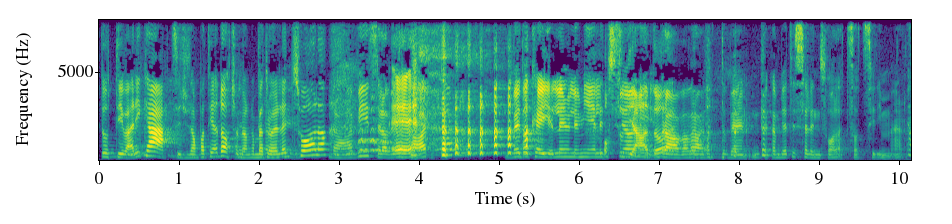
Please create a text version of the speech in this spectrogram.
tutti i vari cazzi, ci siamo fatti la doccia, abbiamo cambiato le lenzuola. Bravi, se l'avete Eh. fatto. Vedo che le, le mie lezioni... studiato. Brava, brava, hai fatto bene. Cambiate se lenzuola, zozzi di merda.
